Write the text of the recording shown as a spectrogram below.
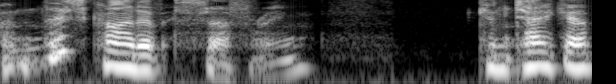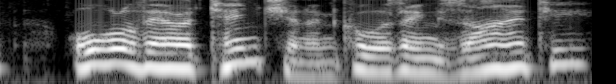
And this kind of suffering can take up all of our attention and cause anxiety,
